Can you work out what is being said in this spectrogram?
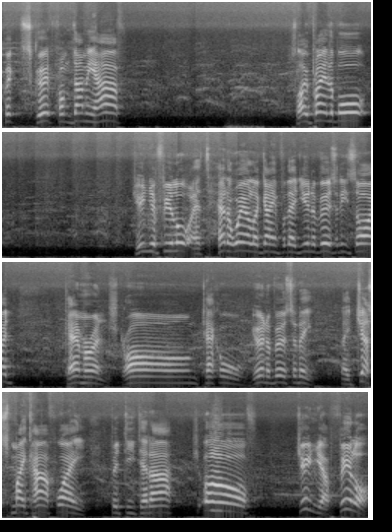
Quick skirt from dummy half. Slow play of the ball. Junior Philo has had a whale again for that university side. Cameron, strong tackle, university. They just make halfway. Whiti Te Rā. Oh, Junior Philo.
